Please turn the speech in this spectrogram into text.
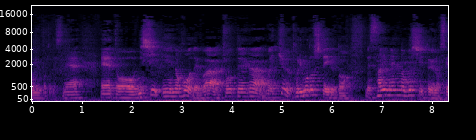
いうことですね。えー、と西の方では朝廷が、まあ、勢いを取り戻していると。で西面の物資というのを設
